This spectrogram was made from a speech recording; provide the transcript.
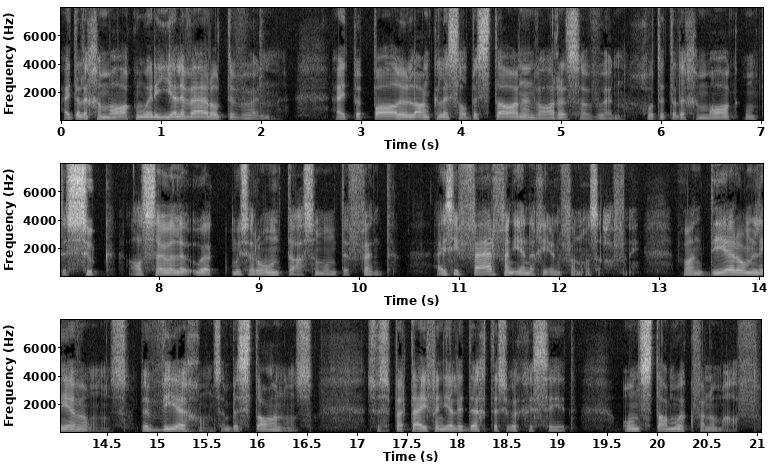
Hy het hulle gemaak om oor die hele wêreld te woon. Hy het bepaal hoe lank hulle sal bestaan en waar hulle sal woon. God het hulle gemaak om te soek, al sou hulle ook moes rondtas om hom te vind. Hy is nie ver van enige een van ons af nie want deur hom lewe ons, beweeg ons en bestaan ons. Soos 'n party van julle digters ook gesê het, ons stam ook van hom af.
